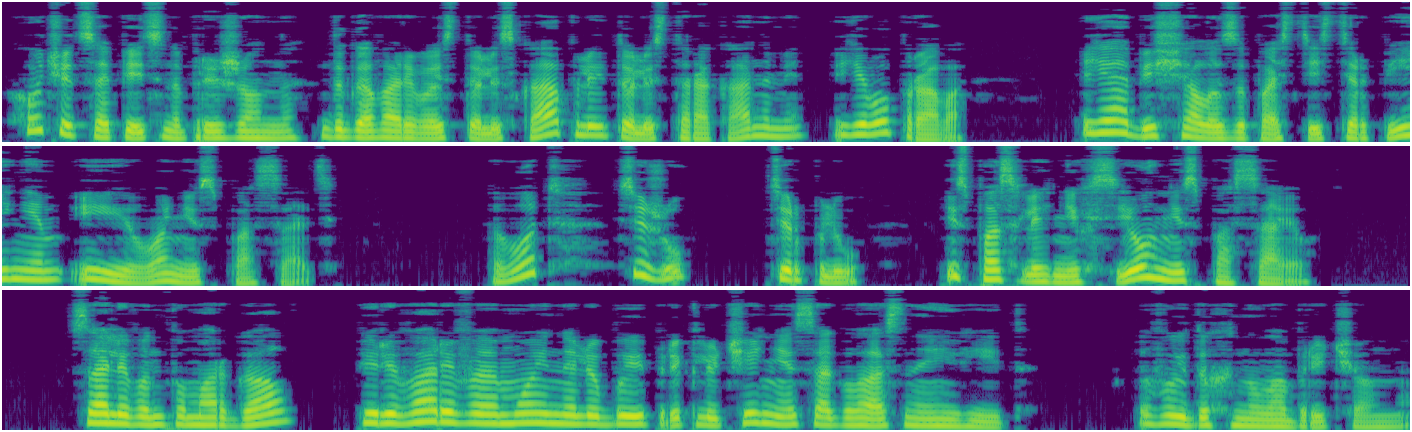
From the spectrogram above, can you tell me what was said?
Хочется петь напряженно, договариваясь то ли с каплей, то ли с тараканами, его право. Я обещала запастись терпением и его не спасать. Вот, сижу, терплю, из последних сил не спасаю. Салливан поморгал, переваривая мой на любые приключения согласный вид. Выдохнул обреченно.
